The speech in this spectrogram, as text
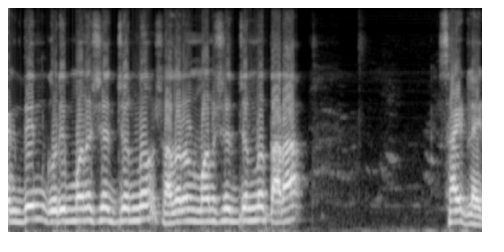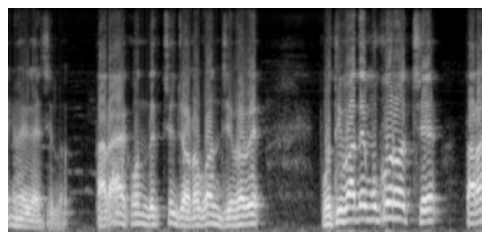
একদিন গরিব মানুষের জন্য, সাধারণ মানুষের জন্য তারা সাইড লাইন হয়ে গেছিল। তারা এখন দেখছে জনগণ যেভাবে প্রতিবাদে মুখর হচ্ছে তারা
